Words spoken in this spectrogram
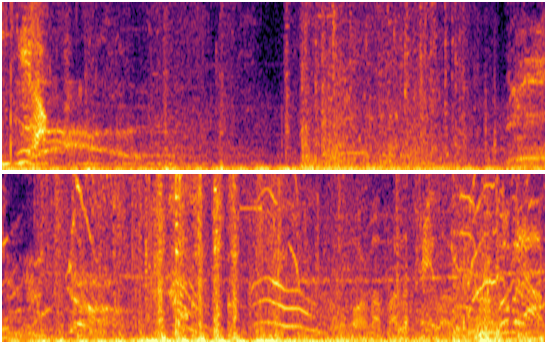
Heal up. On the payload. Move it out.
